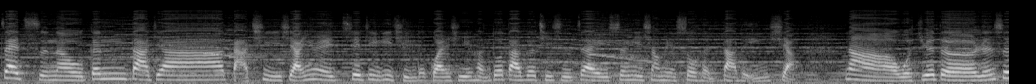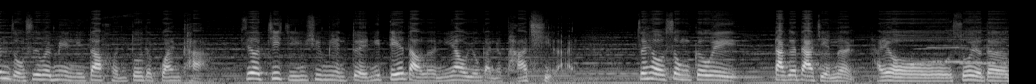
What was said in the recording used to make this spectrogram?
在此呢，我跟大家打气一下，因为最近疫情的关系，很多大哥其实在生意上面受很大的影响。那我觉得人生总是会面临到很多的关卡。只有积极去面对，你跌倒了，你要勇敢的爬起来。最后送各位大哥大姐们，还有所有的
